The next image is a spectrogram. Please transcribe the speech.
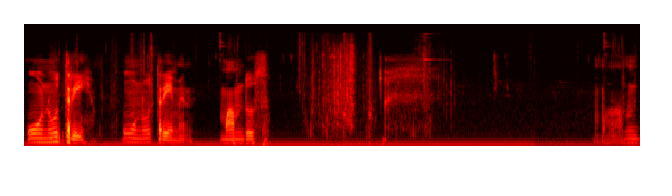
1-3. 1-3, men. M-am dus. M-am...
